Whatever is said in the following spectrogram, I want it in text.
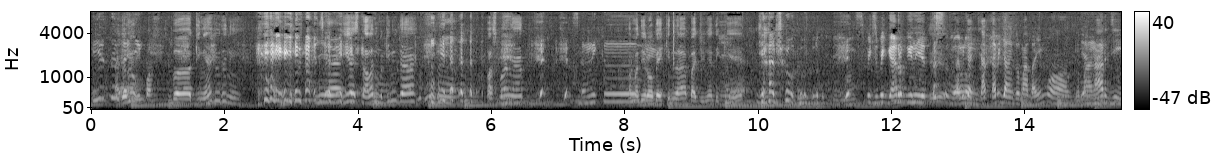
Iya tuh Udah lu anjing. begini aja udah nih. Kayak gini aja. Iya setelan begini udah pas banget Assalamualaikum. Sama dirobekin lah bajunya dikit. Jatuh. Spik-spik garuk gini ya, terus tapi, bolong. jangan, tapi, tapi jangan ke rumah Bayi Mo, ke rumah Jangan. Narji.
